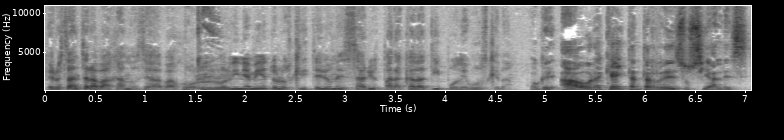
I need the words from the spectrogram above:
pero están trabajando, o sea, bajo los lineamientos, los criterios necesarios para cada tipo de búsqueda. Ok, ahora que hay tantas redes sociales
